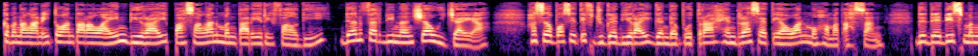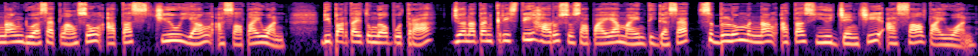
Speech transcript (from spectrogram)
Kemenangan itu antara lain diraih pasangan Mentari Rivaldi dan Ferdinansyah Wijaya. Hasil positif juga diraih ganda putra Hendra Setiawan Muhammad Ahsan. The Daddies menang dua set langsung atas Chiu Yang asal Taiwan. Di partai tunggal putra, Jonathan Christie harus susah payah main tiga set sebelum menang atas Yu Zhenqi asal Taiwan.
